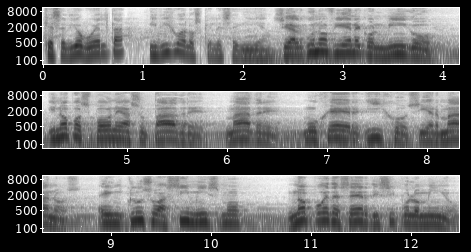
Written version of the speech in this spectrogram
que se dio vuelta y dijo a los que le seguían, Si alguno viene conmigo y no pospone a su padre, madre, mujer, hijos y hermanos, e incluso a sí mismo, no puede ser discípulo mío.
